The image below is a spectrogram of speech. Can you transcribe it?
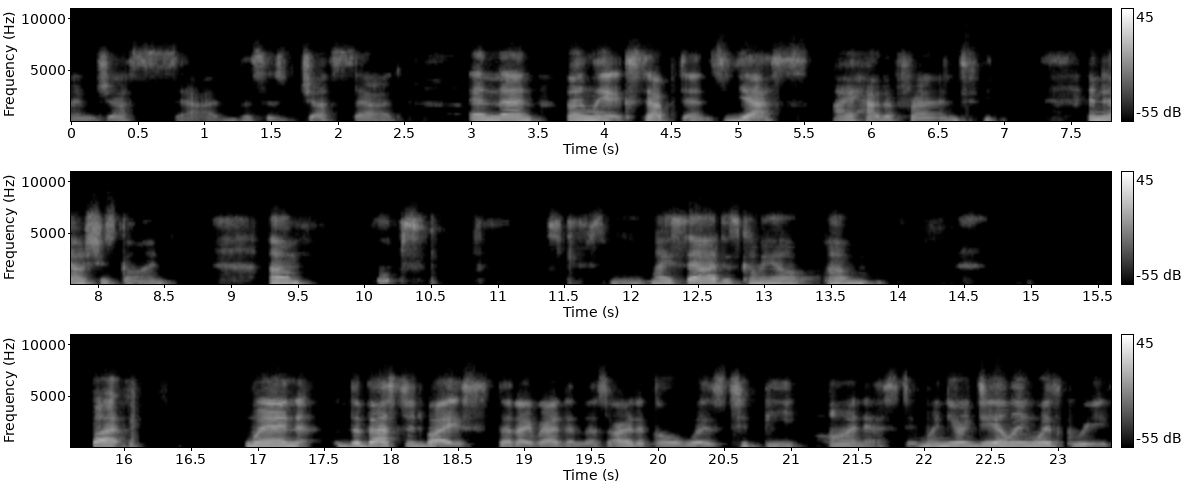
I'm just sad. This is just sad. And then finally, acceptance. Yes, I had a friend and now she's gone. Um, oops. Excuse me. My sad is coming out. Um, but when the best advice that I read in this article was to be honest. When you're dealing with grief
